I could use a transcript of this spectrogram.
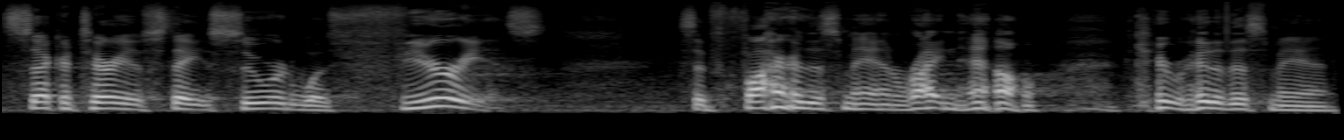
Secretary of State Seward was furious. He said, Fire this man right now. Get rid of this man.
